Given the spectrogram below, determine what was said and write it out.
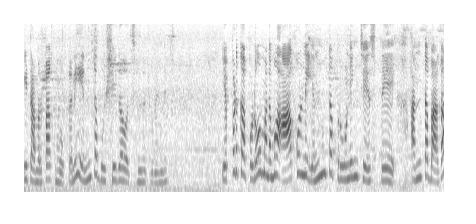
ఈ తమలపాకు మొక్కని ఎంత బుషీగా వచ్చిందో చూడండి. ఎప్పటికప్పుడు మనము ఆకుల్ని ఎంత ప్రూనింగ్ చేస్తే అంత బాగా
